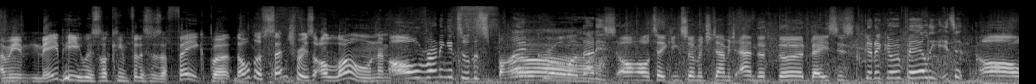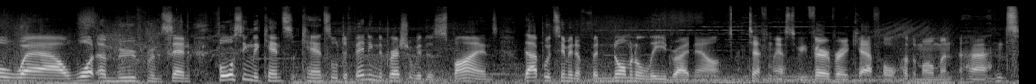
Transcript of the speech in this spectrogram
I mean, maybe he was looking for this as a fake, but all those sentries alone, I mean, Oh, running into the spine crawler. That is, oh, taking so much damage. And the third base is going to go barely. Is it? Oh, wow. What a move from Sen. Forcing the cancel, cancel, defending the pressure with the spines. That puts him in a phenomenal lead right now. definitely has to be very, very careful at the moment. And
